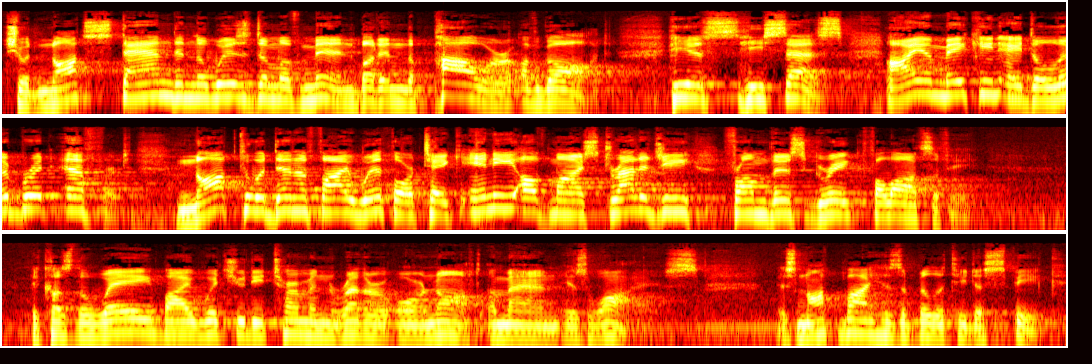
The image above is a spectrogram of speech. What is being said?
should not stand in the wisdom of men, but in the power of God. He, is, he says, I am making a deliberate effort not to identify with or take any of my strategy from this Greek philosophy because the way by which you determine whether or not a man is wise is not by his ability to speak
